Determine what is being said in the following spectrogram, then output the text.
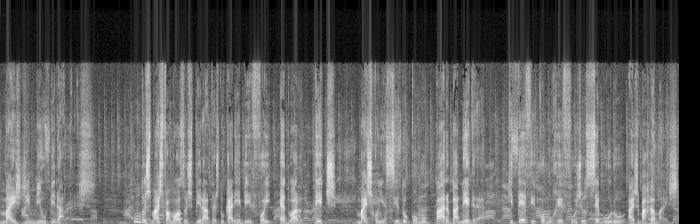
mais de mil piratas. Um dos mais famosos piratas do Caribe foi Edward Teach, mais conhecido como Barba Negra, que teve como refúgio seguro as Bahamas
